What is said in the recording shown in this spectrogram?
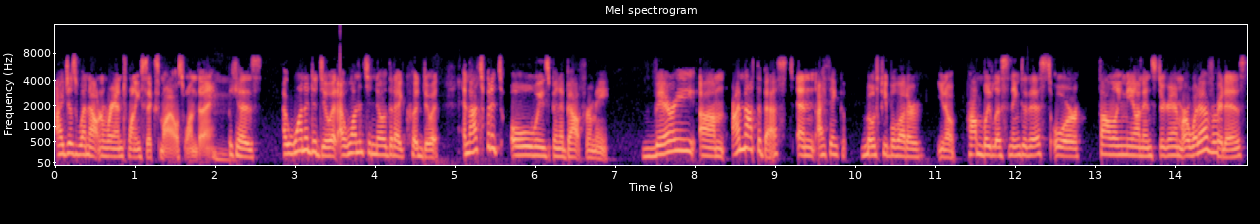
I just went out and ran 26 miles one day mm. because I wanted to do it. I wanted to know that I could do it. And that's what it's always been about for me. Very, um, I'm not the best. And I think most people that are, you know, probably listening to this or following me on Instagram or whatever it is,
